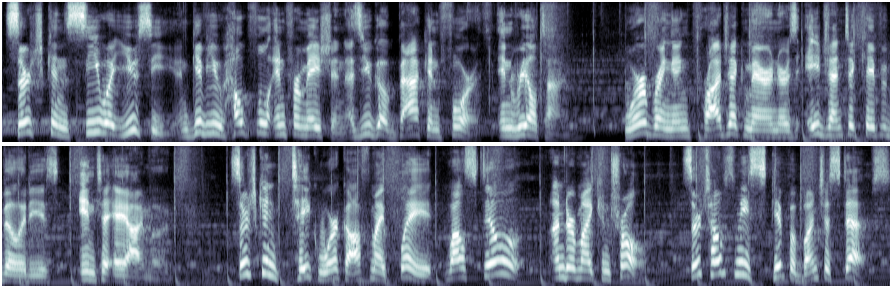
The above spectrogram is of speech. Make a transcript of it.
Search can see what you see and give you helpful information as you go back and forth in real time. We're bringing Project Mariner's agentic capabilities into AI mode. Search can take work off my plate while still under my control. Search helps me skip a bunch of steps,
